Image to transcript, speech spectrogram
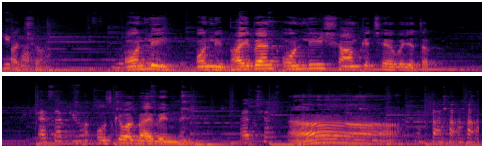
ये अच्छा। ओनली ओनली भाई बहन ओनली शाम के छह बजे तक। ऐसा क्यों? उसके बाद भाई बहन नहीं है। अच्छा। हाँ।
